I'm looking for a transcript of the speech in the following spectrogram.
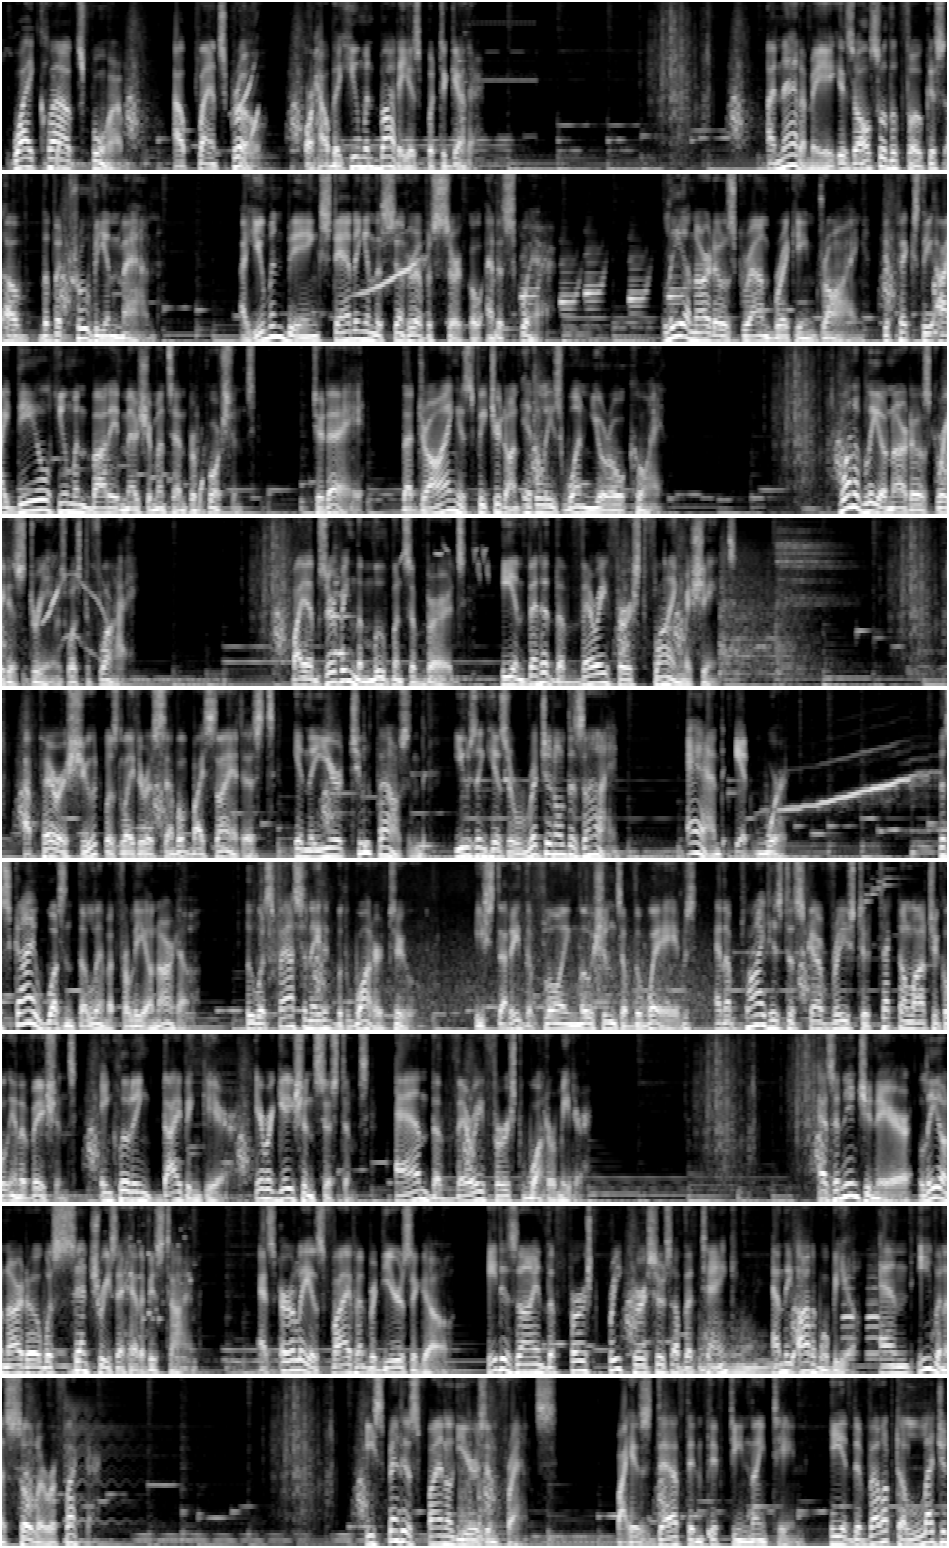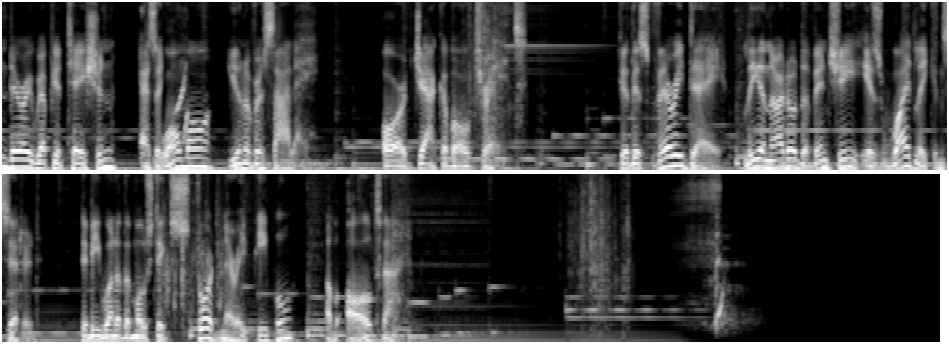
why clouds form, how plants grow, or how the human body is put together. Anatomy is also the focus of the Vitruvian Man, a human being standing in the center of a circle and a square. Leonardo's groundbreaking drawing depicts the ideal human body measurements and proportions. Today, the drawing is featured on Italy's one euro coin. One of Leonardo's greatest dreams was to fly. By observing the movements of birds, he invented the very first flying machines. A parachute was later assembled by scientists in the year 2000 using his original design, and it worked. The sky wasn't the limit for Leonardo, who was fascinated with water too. He studied the flowing motions of the waves and applied his discoveries to technological innovations, including diving gear, irrigation systems, and the very first water meter. As an engineer, Leonardo was centuries ahead of his time. As early as 500 years ago, he designed the first precursors of the tank and the automobile, and even a solar reflector. He spent his final years in France. By his death in 1519, he had developed a legendary reputation as a uomo universale, or jack of all trades. To this very day, Leonardo da Vinci is widely considered to be one of the most extraordinary people of all time.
